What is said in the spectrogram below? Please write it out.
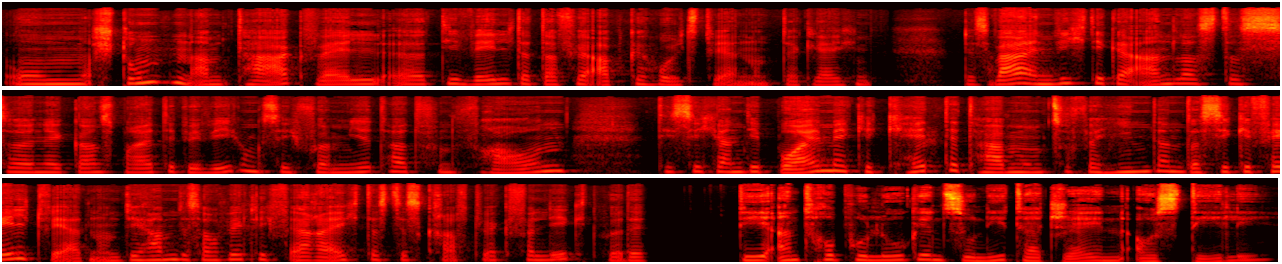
um Stunden am Tag, weil äh, die Wälder dafür abgeholzt werden und dergleichen. Das war ein wichtiger Anlass, dass eine ganz breite Bewegung sich formiert hat von Frauen, die sich an die Bäume gekettet haben, um zu verhindern, dass sie gefällt werden. Und die haben das auch wirklich erreicht, dass das Kraftwerk verlegt wurde. Die Anthropologin Sunita Jain aus Delhi.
